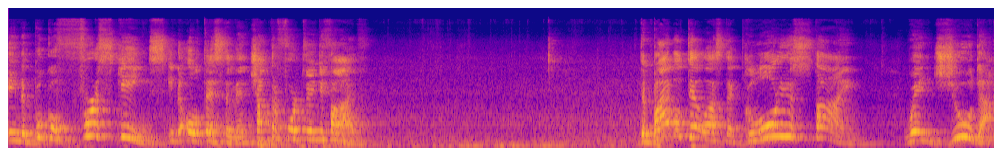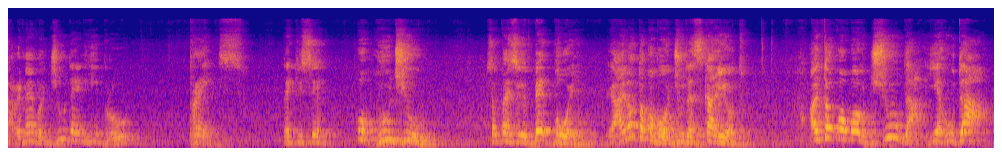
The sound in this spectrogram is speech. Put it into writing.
in the book of First Kings in the Old Testament, chapter 425. The Bible tells us the glorious time when Judah, remember Judah in Hebrew, prays. Like you say, oh, who Jew? Sometimes a bad boy. I don't talk about Judah Iscariot. I talk about Judah, Yehuda.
